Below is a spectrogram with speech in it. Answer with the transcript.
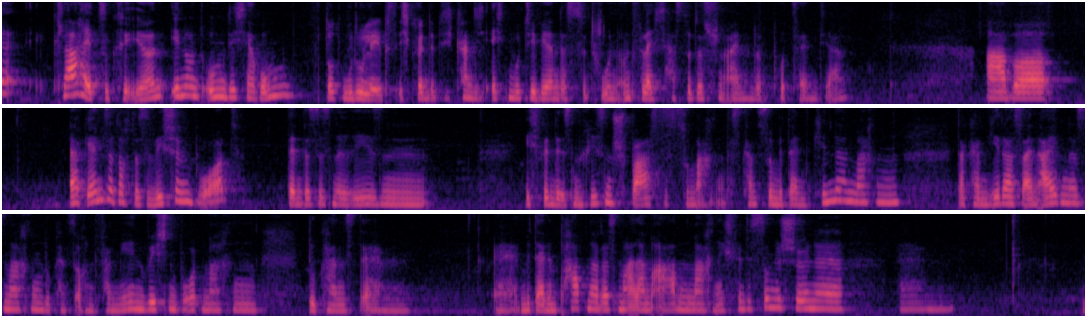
Klarheit zu kreieren in und um dich herum, dort wo du lebst. Ich, könnte, ich kann dich echt motivieren, das zu tun und vielleicht hast du das schon 100 Prozent, ja. Aber ergänze doch das Vision Board, denn das ist eine riesen, ich finde, es ist ein Riesenspaß, das zu machen. Das kannst du mit deinen Kindern machen, da kann jeder sein eigenes machen, du kannst auch ein Familien-Vision Board machen, du kannst ähm, äh, mit deinem Partner das mal am Abend machen. Ich finde es so eine schöne ähm,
